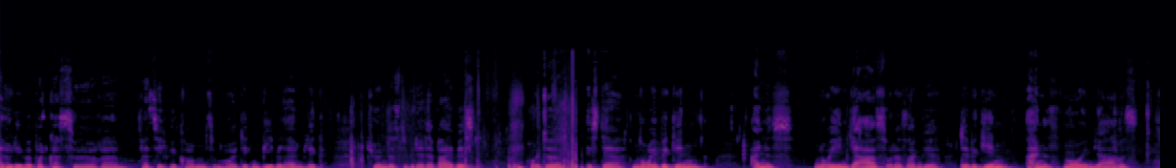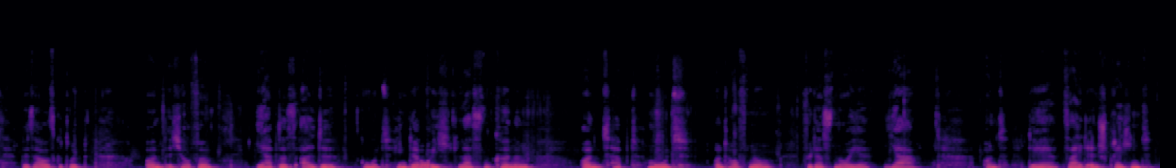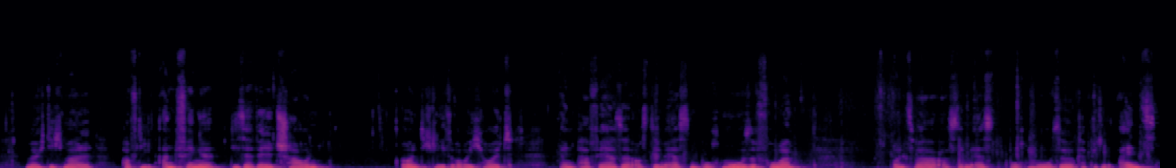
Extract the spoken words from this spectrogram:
Hallo liebe Podcast-Zuhörer, herzlich willkommen zum heutigen Bibeleinblick. Schön, dass du wieder dabei bist. Heute ist der Neubeginn eines neuen Jahres oder sagen wir der Beginn eines neuen Jahres, besser ausgedrückt. Und ich hoffe, ihr habt das Alte gut hinter euch lassen können und habt Mut und Hoffnung für das neue Jahr. Und der Zeit entsprechend möchte ich mal auf die Anfänge dieser Welt schauen. Und ich lese euch heute ein paar Verse aus dem ersten Buch Mose vor. Und zwar aus dem ersten Buch Mose Kapitel 1.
